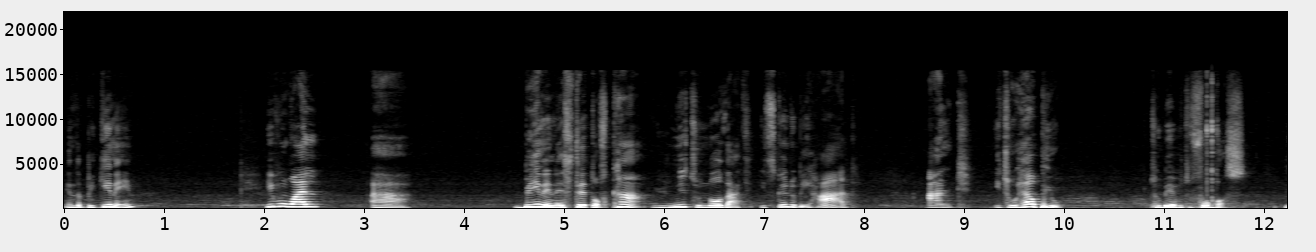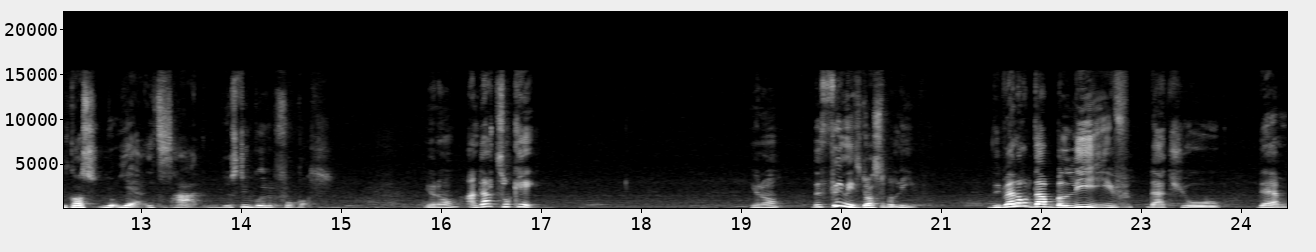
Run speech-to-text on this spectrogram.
in the beginning. Even while uh, being in a state of calm, you need to know that it's going to be hard and it will help you to be able to focus because you, yeah, it's hard. You're still going to focus, you know, and that's okay. You know, the thing is just believe. Develop that belief that you then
